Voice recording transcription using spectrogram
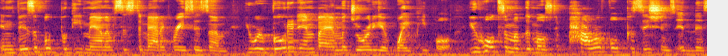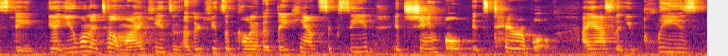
invisible boogeyman of systematic racism. You were voted in by a majority of white people. You hold some of the most powerful positions in this state. Yet you want to tell my kids and other kids of color that they can't succeed? It's shameful. It's terrible. I ask that you please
